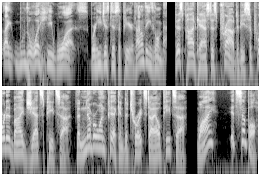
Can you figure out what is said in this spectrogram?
like the what he was, where he just disappears. I don't think he's going back. This podcast is proud to be supported by Jets Pizza, the number one pick in Detroit style pizza. Why? It's simple.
